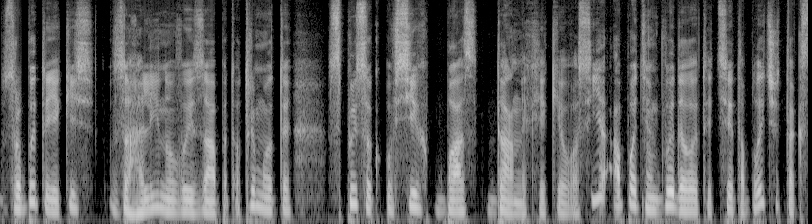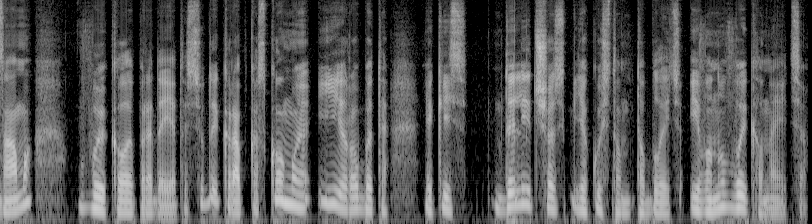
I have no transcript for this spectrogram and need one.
зробити якийсь взагалі новий запит, отримувати список усіх баз даних, які у вас є, а потім видалити ці таблички так само. Ви коли передаєте сюди крапка з комою і робите якийсь delete щось, якусь там таблицю, і воно виконається.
